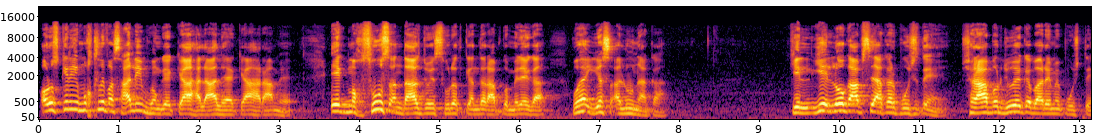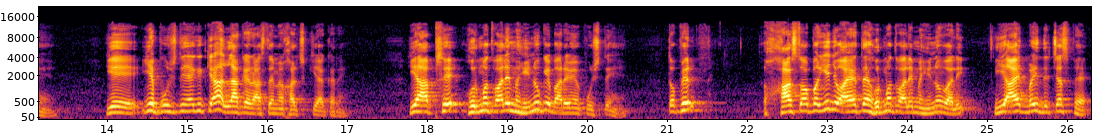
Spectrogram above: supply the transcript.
اور اس کے لیے مختلف اسالیب ہوں گے۔ کیا حلال ہے، کیا حرام ہے۔ ایک مخصوص انداز جو اس صورت کے اندر آپ کو ملے گا وہ ہے یس الونا کا کہ یہ لوگ آپ سے آ کر پوچھتے ہیں، شراب اور جوئے کے بارے میں پوچھتے ہیں۔ یہ یہ پوچھتے ہیں کہ کیا اللہ کے راستے میں خرچ کیا کریں؟ یہ آپ سے حرمت والے مہینوں کے بارے میں پوچھتے ہیں۔ تو پھر خاص طور پر یہ جو آیت ہے حرمت والے مہینوں والی، یہ آیت بڑی دلچسپ ہے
